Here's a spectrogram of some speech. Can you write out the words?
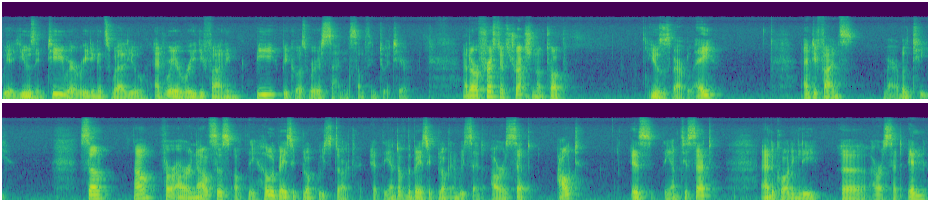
we are using t, we're reading its value, and we're redefining b because we're assigning something to it here. And our first instruction on top uses variable a and defines variable t. So now for our analysis of the whole basic block, we start at the end of the basic block and we set our set out is the empty set and accordingly uh, our set in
